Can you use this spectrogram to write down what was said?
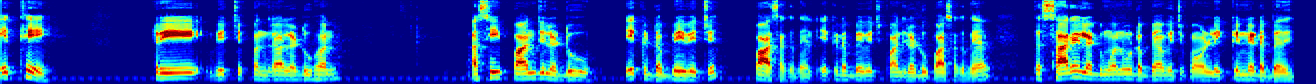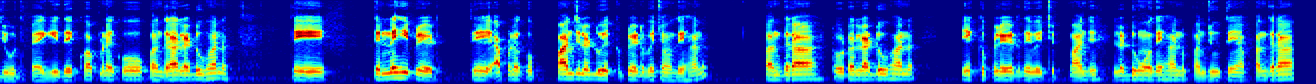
ਇੱਥੇ ਟਰੇ ਵਿੱਚ 15 ਲੱਡੂ ਹਨ। ਅਸੀਂ 5 ਲੱਡੂ ਇੱਕ ਡੱਬੇ ਵਿੱਚ ਪਾ ਸਕਦੇ ਹਾਂ। ਇੱਕ ਡੱਬੇ ਵਿੱਚ 5 ਲੱਡੂ ਪਾ ਸਕਦੇ ਹਾਂ। ਤਾਂ ਸਾਰੇ ਲੱਡੂਆਂ ਨੂੰ ਡੱਬਿਆਂ ਵਿੱਚ ਪਾਉਣ ਲਈ ਕਿੰਨੇ ਡੱਬਿਆਂ ਦੀ ਜ਼ਰੂਰਤ ਪੈਗੀ ਦੇਖੋ, ਆਪਣੇ ਕੋਲ 15 ਲੱਡੂ ਹਨ ਤੇ ਤਿੰਨ ਹੀ ਪਲੇਟ ਤੇ ਆਪਣੇ ਕੋਲ 5 ਲੱਡੂ ਇੱਕ ਪਲੇਟ ਵਿੱਚ ਆਉਂਦੇ ਹਨ। 15 ਟੋਟਲ ਲੱਡੂ ਹਨ। ਇੱਕ ਪਲੇਟ ਦੇ ਵਿੱਚ 5 ਲੱਡੂ ਆਉਂਦੇ ਹਨ। ਪੰਜੂ ਤੇ ਆ 15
